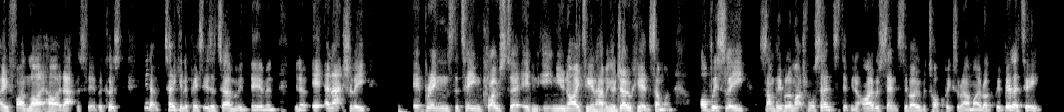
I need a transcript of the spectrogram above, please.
a fun, light-hearted atmosphere. Because you know, taking the piss is a term of endearment. You know, it, and actually, it brings the team closer in, in uniting and having a joke against someone. Obviously some people are much more sensitive. You know i was sensitive over topics around my rugby ability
